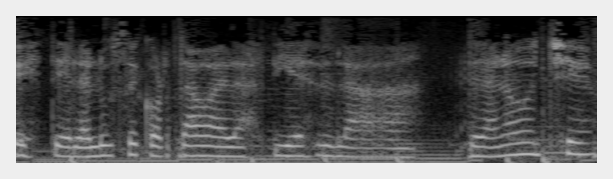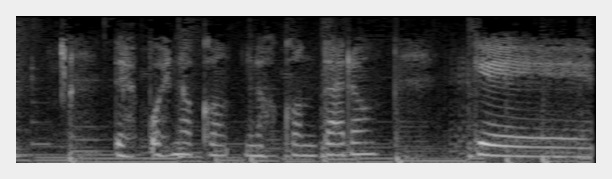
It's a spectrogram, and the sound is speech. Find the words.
este la luz se cortaba a las 10 de la de la noche. Después nos, nos contaron que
